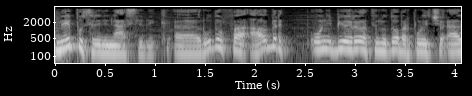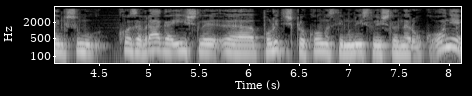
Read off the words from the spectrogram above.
Neposredni nasljednik uh, Rudolfa Albert, on je bio relativno dobar političar, ali su mu ko za vraga išle, uh, političke okolnosti mu nisu išle na ruku. On je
